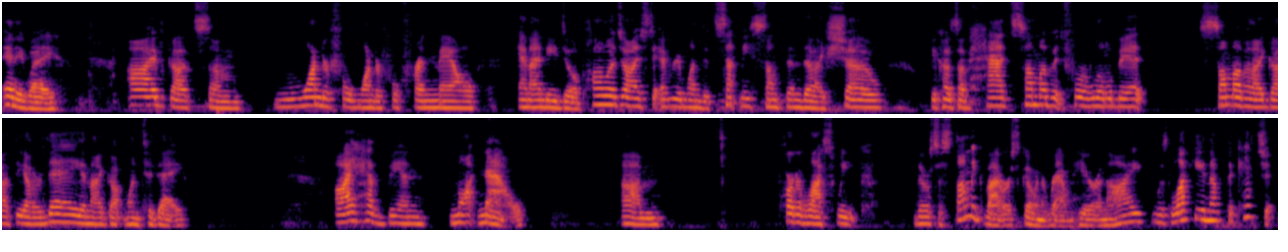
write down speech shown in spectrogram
Anyway, I've got some wonderful, wonderful friend mail, and I need to apologize to everyone that sent me something that I show because I've had some of it for a little bit. Some of it I got the other day, and I got one today. I have been, not now, um, part of last week, there's a stomach virus going around here, and I was lucky enough to catch it.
